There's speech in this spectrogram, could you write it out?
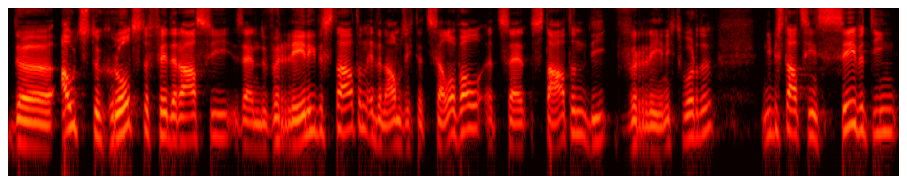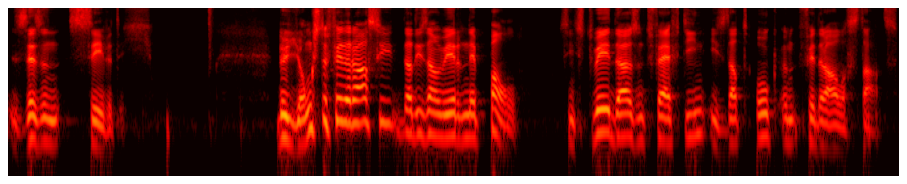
De oudste, grootste federatie zijn de Verenigde Staten. En de naam zegt het zelf al. Het zijn staten die verenigd worden. Die bestaat sinds 1776. De jongste federatie dat is dan weer Nepal. Sinds 2015 is dat ook een federale staat.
